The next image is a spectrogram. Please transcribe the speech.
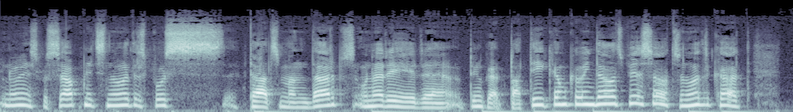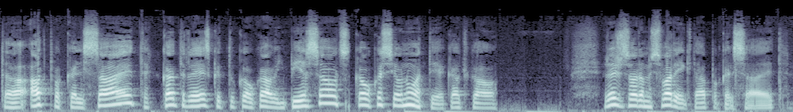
No vienas puses apnicis, no otras puses tāds man darbs, un arī ir eh, pirmkārt patīkam, ka viņi daudz piesauc, un otrkārt tā atpakaļ saite, katru reizi, kad tu kaut kā viņu piesauc, kaut kas jau notiek atkal. Režisoram ir svarīgi tā atpakaļ saite.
